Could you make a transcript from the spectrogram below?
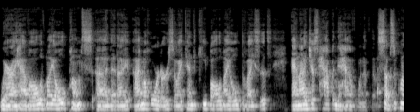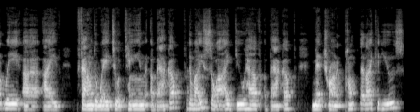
where I have all of my old pumps uh, that I, I'm a hoarder, so I tend to keep all of my old devices. And I just happened to have one of them. Subsequently, uh, I found a way to obtain a backup device. So I do have a backup Medtronic pump that I could use.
